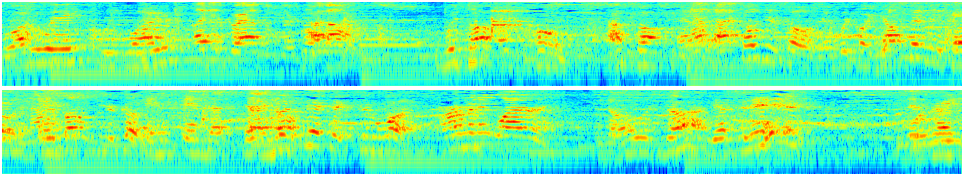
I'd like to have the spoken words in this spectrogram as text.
one way with wires. I just grabbed them. There's no power. We're talking code. I'm talking. And I, I told you the code. And we, y'all sent me the code, and I rebutted to your code. And, and the, It's specific to what? Permanent wiring. No, it's not. Yes, it is. Well, that's,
